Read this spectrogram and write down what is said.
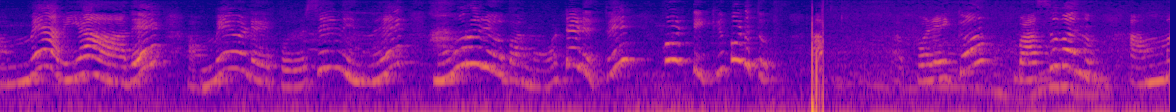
അമ്മ അറിയാതെ അമ്മയുടെ പേഴ്സിൽ നിന്ന് നൂറ് രൂപ നോട്ടെടുത്ത് കുട്ടിക്ക് കൊടുത്തു. അപ്പോഴേക്കും ബസ് വന്നു. അമ്മ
